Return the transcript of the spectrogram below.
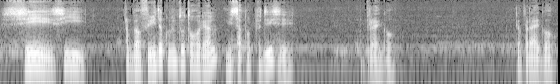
Sì, sì. Abbiamo finito con il tutorial? Mi sa proprio di sì. Prego. Ti prego.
